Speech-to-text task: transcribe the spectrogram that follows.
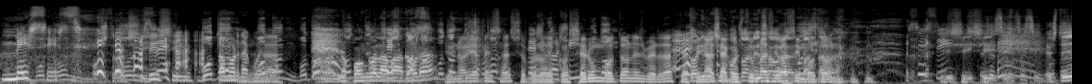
meses. Sí, sí. Estamos de acuerdo. No pongo lavadora. Yo no había pensado eso, pero de Descosí coser un botón es verdad que al final te acostumbras y vas sin botón. Sí, Sí, sí, sí. Estoy,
